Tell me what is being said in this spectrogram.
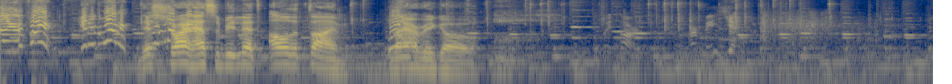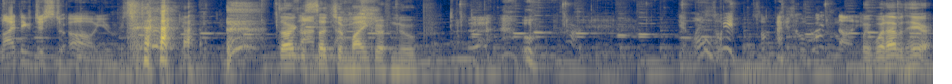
no, you're on fire! Get in the water! This shrine has to be lit all the time. There we go. Oh. Lightning just. Oh, you're. Dark is such a Minecraft noob. Yeah, Oh wait. Something just opened. Down here. Wait, what happened here?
